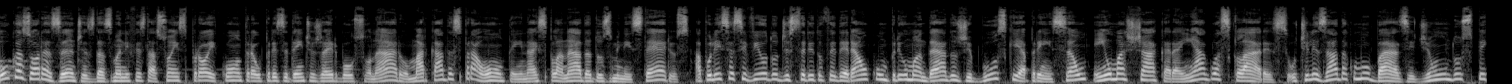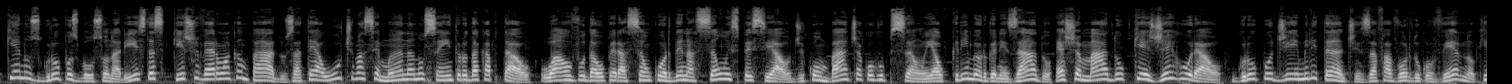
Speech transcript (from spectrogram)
Poucas horas antes das manifestações pró e contra o presidente Jair Bolsonaro, marcadas para ontem na esplanada dos ministérios, a Polícia Civil do Distrito Federal cumpriu mandados de busca e apreensão em uma chácara em Águas Claras, utilizada como base de um dos pequenos grupos bolsonaristas que estiveram acampados até a última semana no centro da capital. O alvo da Operação Coordenação Especial de Combate à Corrupção e ao Crime Organizado é chamado QG Rural, grupo de militantes a favor do governo que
